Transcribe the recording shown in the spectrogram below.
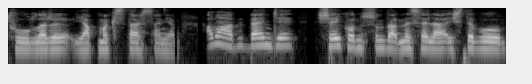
tool'ları yapmak istersen yap. Ama abi bence şey konusunda mesela işte bu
